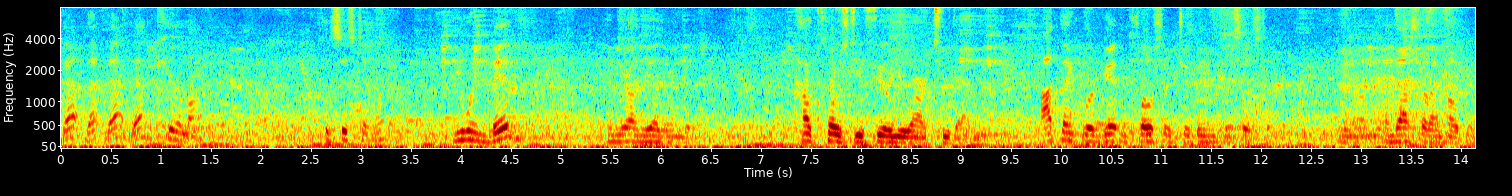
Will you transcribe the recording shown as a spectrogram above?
That that that that'll cure a lot consistently. You win big, and you're on the other end of it. How close do you feel you are to that? I think we're getting closer to being consistent, you know, and that's what I'm hoping.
